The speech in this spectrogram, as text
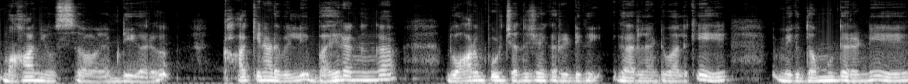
మహా న్యూస్ ఎండి గారు కాకినాడ వెళ్ళి బహిరంగంగా ద్వారంపూడి చంద్రశేఖర్ రెడ్డి గారు లాంటి వాళ్ళకి మీకు దమ్ముంటే రండి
